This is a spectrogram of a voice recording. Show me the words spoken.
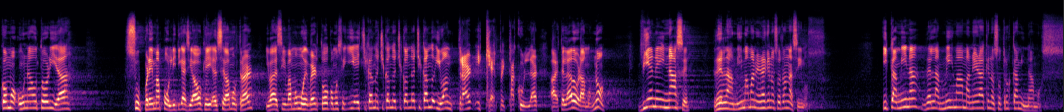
como una autoridad suprema política, decía, ah, ok, él se va a mostrar iba a decir, vamos a ver todo cómo seguía, achicando, achicando, achicando, achicando, y va a entrar, y qué espectacular, a este le adoramos. No, viene y nace de la misma manera que nosotros nacimos. Y camina de la misma manera que nosotros caminamos.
